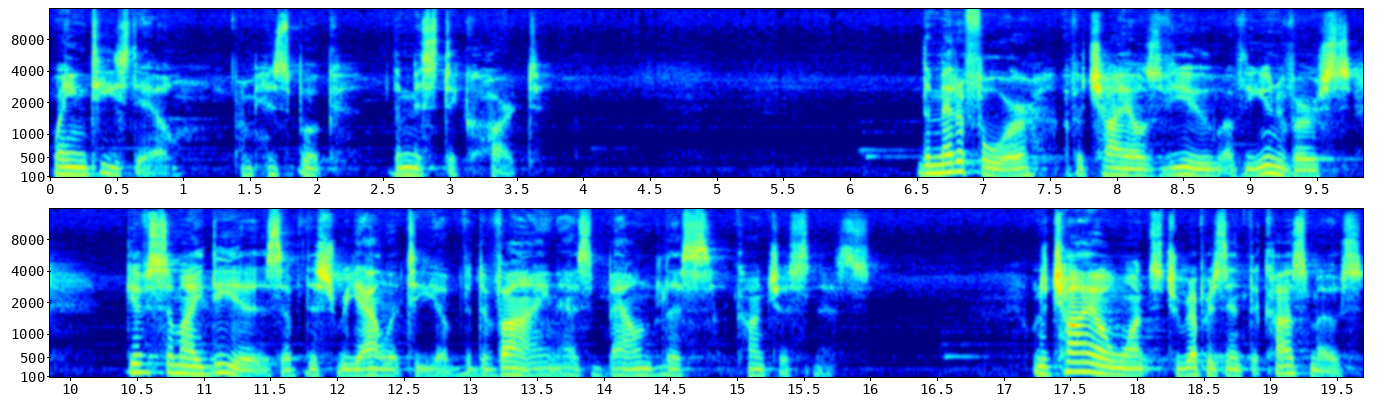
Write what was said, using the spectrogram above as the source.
Wayne Teasdale from his book, The Mystic Heart. The metaphor of a child's view of the universe gives some ideas of this reality of the divine as boundless consciousness. When a child wants to represent the cosmos,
